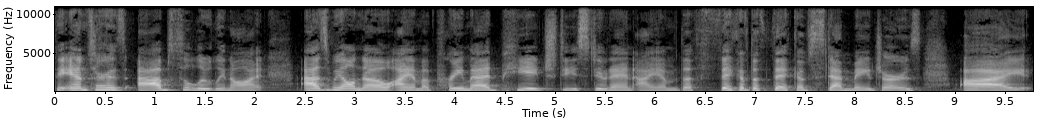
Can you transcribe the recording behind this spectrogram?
The answer is absolutely not. As we all know, I am a pre med PhD student. I am the thick of the thick of STEM majors. I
